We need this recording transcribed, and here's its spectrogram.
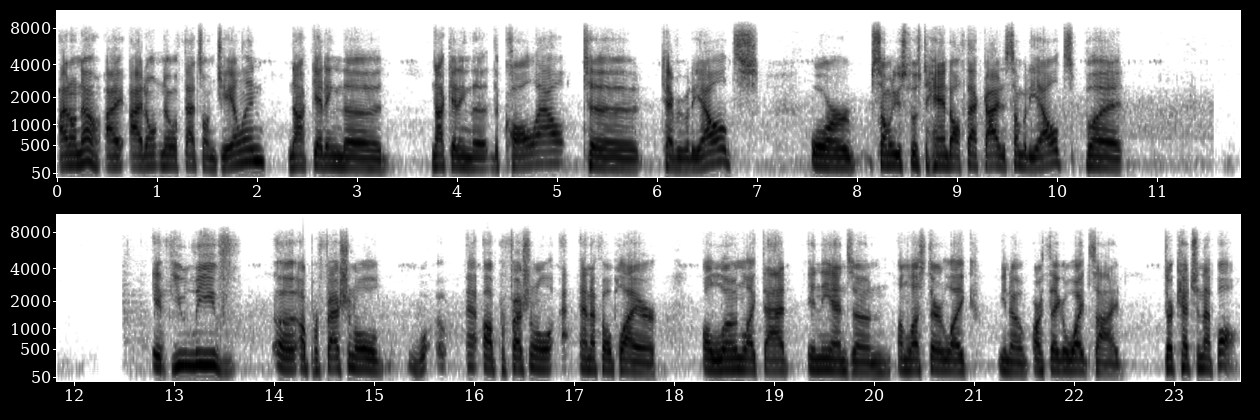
I don't know. I, I don't know if that's on Jalen not getting the not getting the the call out to to everybody else, or somebody was supposed to hand off that guy to somebody else. But if you leave a, a professional a professional NFL player alone like that in the end zone, unless they're like you know Arcega-Whiteside, they're catching that ball.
